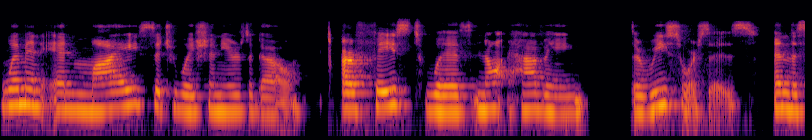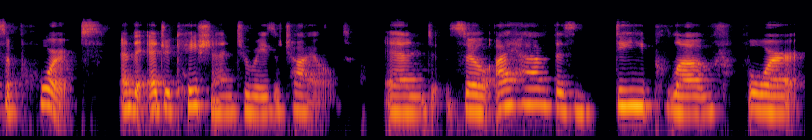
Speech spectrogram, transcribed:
women in my situation years ago are faced with not having the resources and the support and the education to raise a child. And so I have this deep love for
